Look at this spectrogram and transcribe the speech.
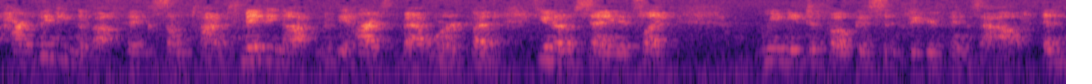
hard thinking about things sometimes. Maybe not, maybe hard is a bad word, but you know what I'm saying. It's like we need to focus and figure things out, and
